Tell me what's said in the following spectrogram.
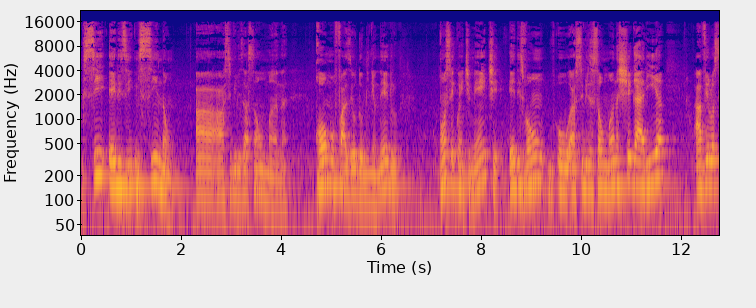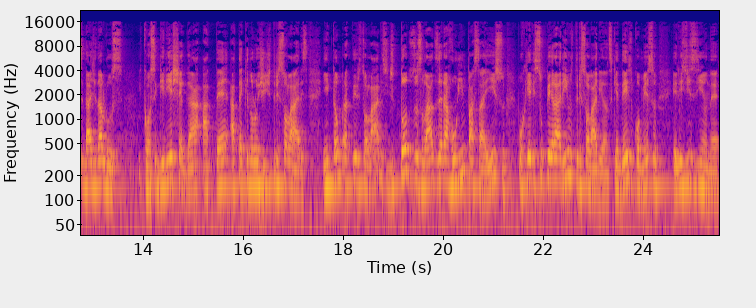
Se eles ensinam a, a civilização humana como fazer o domínio negro, consequentemente, eles vão a civilização humana chegaria à velocidade da luz e conseguiria chegar até a tecnologia de trissolares. Então, para trissolares, de todos os lados era ruim passar isso, porque eles superariam os trissolarianos, que desde o começo eles diziam, né?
